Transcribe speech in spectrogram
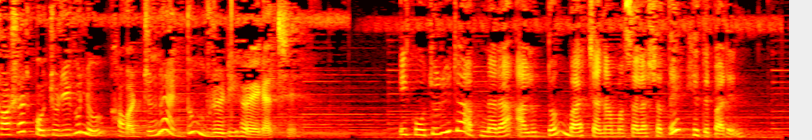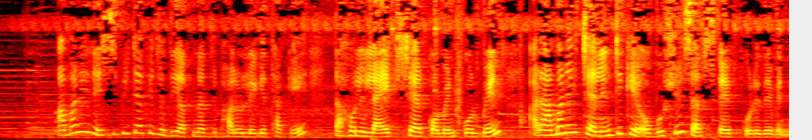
শশার কচুরিগুলো খাওয়ার জন্য একদম রেডি হয়ে গেছে। এই কচুরিটা আপনারা আলুর দম বা চানা মশলার সাথে খেতে পারেন। আমার এই রেসিপিটাকে যদি আপনাদের ভালো লেগে থাকে, তাহলে লাইক শেয়ার কমেন্ট করবেন, আর আমার এই চ্যানেলটিকে অবশ্যই সাবস্ক্রাইব করে দেবেন।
